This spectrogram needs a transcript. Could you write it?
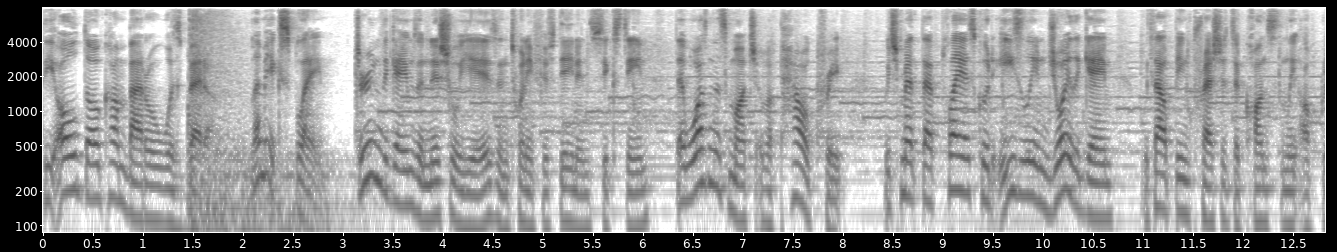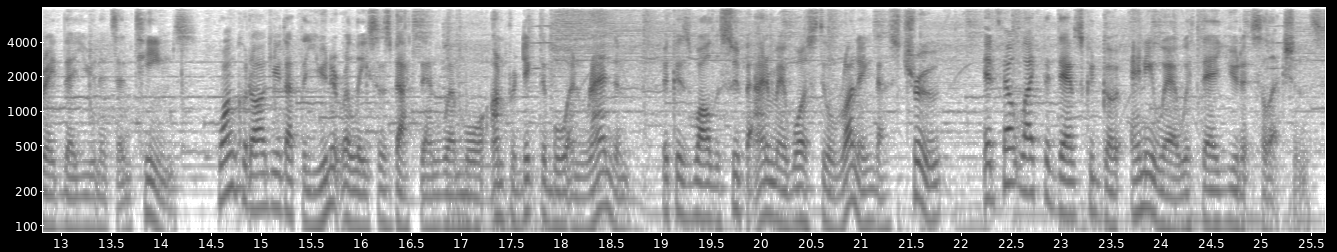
The old Dokkan battle was better. Let me explain. During the game's initial years in 2015 and 16, there wasn't as much of a power creep, which meant that players could easily enjoy the game without being pressured to constantly upgrade their units and teams. One could argue that the unit releases back then were more unpredictable and random, because while the Super Anime was still running, that's true, it felt like the devs could go anywhere with their unit selections.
